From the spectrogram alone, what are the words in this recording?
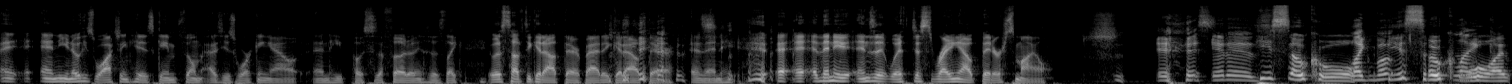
And, and you know he's watching his game film as he's working out, and he posts a photo and he says like, "It was tough to get out there, but I had to get out there." and then he, and then he ends it with just writing out bitter smile. It, it is. He's so cool. Like, mo- he is so cool. like-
